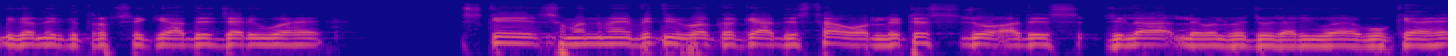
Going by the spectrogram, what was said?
बीकानेर की तरफ़ से क्या आदेश जारी हुआ है इसके संबंध में वित्त विभाग का क्या आदेश था और लेटेस्ट जो आदेश जिला लेवल पे जो जारी हुआ है वो क्या है?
